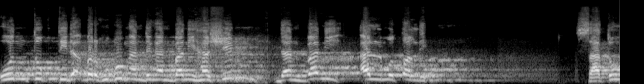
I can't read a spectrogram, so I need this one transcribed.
untuk tidak berhubungan dengan Bani Hashim dan Bani Al-Muttalib satu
